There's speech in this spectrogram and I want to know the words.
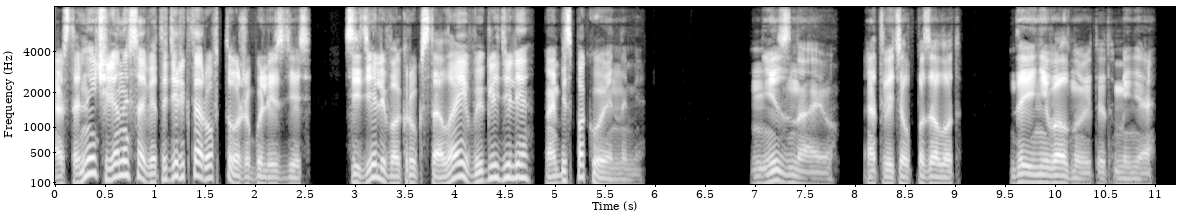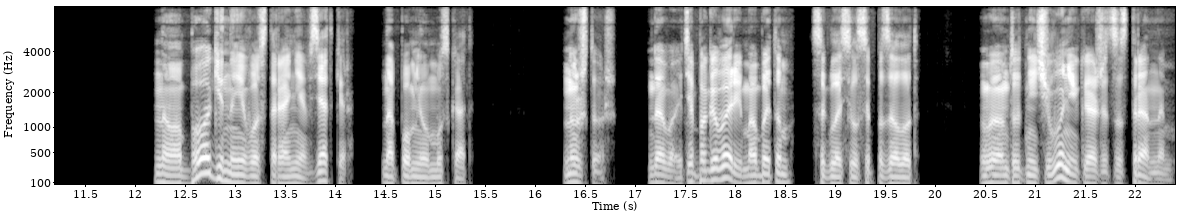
Остальные члены совета директоров тоже были здесь, сидели вокруг стола и выглядели обеспокоенными. «Не знаю», — ответил Позолот. Да и не волнует это меня. Но боги на его стороне, Взяткер, напомнил Мускат. Ну что ж, давайте поговорим об этом, согласился Позолот. Вам тут ничего не кажется странным?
